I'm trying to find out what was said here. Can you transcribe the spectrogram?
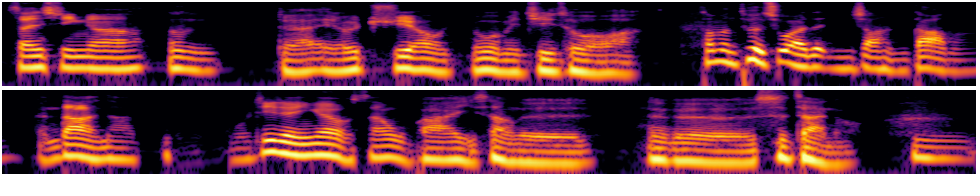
三星啊，嗯。对啊，LG 啊，如果没记错的话，他们退出来的影响很大吗？很大很大，我记得应该有三五趴以上的那个市占哦。嗯，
